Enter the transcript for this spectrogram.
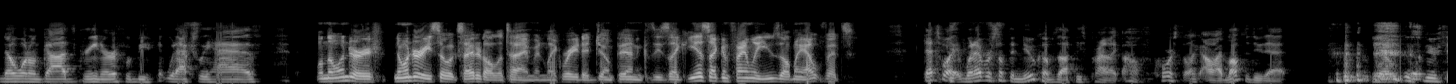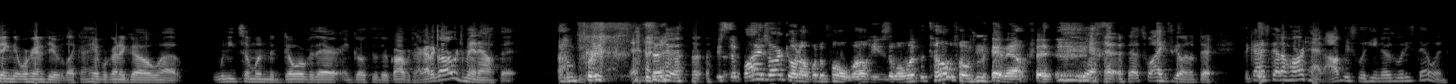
no one on God's green earth would be would actually have. Well, no wonder, no wonder he's so excited all the time and like ready to jump in because he's like, yes, I can finally use all my outfits. That's why whenever something new comes up, he's probably like, oh, of course, like, oh, I'd love to do that. You know, this new thing that we're gonna do, like, hey, we're gonna go. Uh, we need someone to go over there and go through their garbage. I got a garbage man outfit. I'm pretty. He said, "Why is Art going up on the pole?" Well, he's the one with the telephone man outfit. yeah, that's why he's going up there. The guy's got a hard hat. Obviously, he knows what he's doing.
